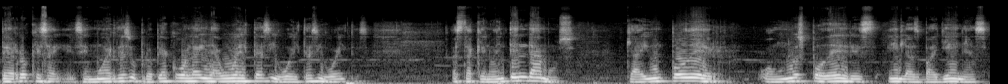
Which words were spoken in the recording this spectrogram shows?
perro que se, se muerde su propia cola y da vueltas y vueltas y vueltas. Hasta que no entendamos que hay un poder o unos poderes en las ballenas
